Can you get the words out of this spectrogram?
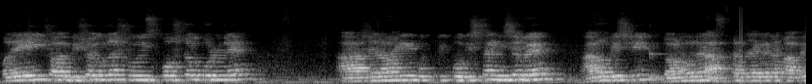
ফলে এই সব বিষয়গুলো সুস্পষ্ট করলে সেনাবাহিনী প্রতি- প্রতিষ্ঠান হিসেবে আরও বেশি জনগণের আস্থার জায়গাটা পাবে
